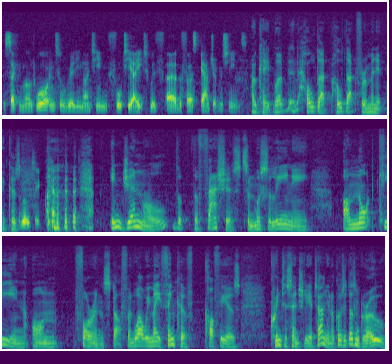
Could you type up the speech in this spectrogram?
the Second World War until really 1948 with uh, the first Gaggia machines. Okay, well, hold that hold that for a minute because yeah. in general, the the fascists and Mussolini are not keen on foreign stuff. And while we may think of coffee as quintessentially Italian, of course, it doesn't grow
